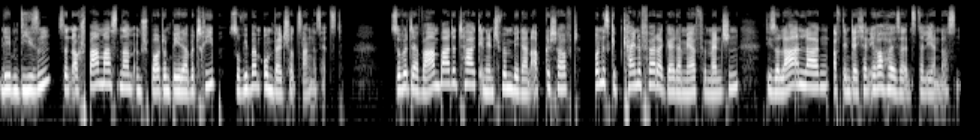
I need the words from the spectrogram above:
Neben diesen sind auch Sparmaßnahmen im Sport- und Bäderbetrieb sowie beim Umweltschutz angesetzt. So wird der Warmbadetag in den Schwimmbädern abgeschafft und es gibt keine Fördergelder mehr für Menschen, die Solaranlagen auf den Dächern ihrer Häuser installieren lassen.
